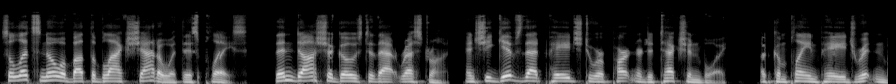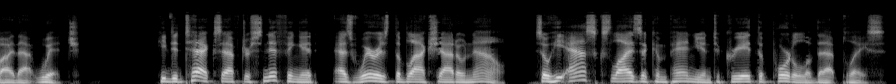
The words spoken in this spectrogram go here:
So let's know about the Black Shadow at this place. Then Dasha goes to that restaurant, and she gives that page to her partner Detection Boy, a complaint page written by that witch. He detects after sniffing it, as where is the black shadow now? So he asks Liza companion to create the portal of that place.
